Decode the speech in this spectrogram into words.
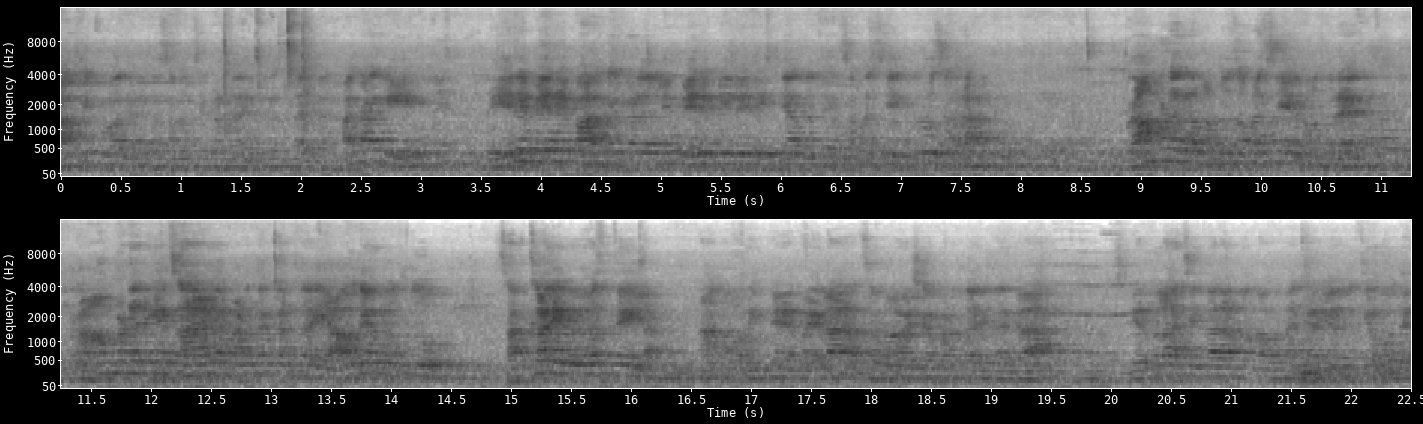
ಆರ್ಥಿಕವಾದ ಸಮಸ್ಯೆಗಳನ್ನ ಎದುರಿಸ್ತಾ ಇದ್ದಾರೆ. ಹಾಗಾಗಿ ಬೇರೆ ಬೇರೆ ಭಾಗಗಳಲ್ಲಿ ಬೇರೆ ಬೇರೆ ರೀತಿಯಾದಂತಹ ಸಮಸ್ಯೆ ಇದ್ರೂ ಸಹ ಬ್ರಾಹ್ಮಣರ ಒಂದು ಸಮಸ್ಯೆ ಏನು ಅಂದ್ರೆ ಬ್ರಾಹ್ಮಣರಿಗೆ ಸಹಾಯ ಮಾಡತಕ್ಕಂತ ಯಾವುದೇ ಒಂದು ಸರ್ಕಾರಿ ವ್ಯವಸ್ಥೆ ಇಲ್ಲ. ನಾನು ಹಿಂದೆ ಮಹಿಳಾ ಸಮಾವೇಶ ಮಾಡ್ತಾ ಇದ್ದಾಗ ನಿರ್ಮಲಾ ಸೀತಾರಾಮನ್ ಅವರನ್ನ ಕರೆಯೋದಕ್ಕೆ ಹೋದೆ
